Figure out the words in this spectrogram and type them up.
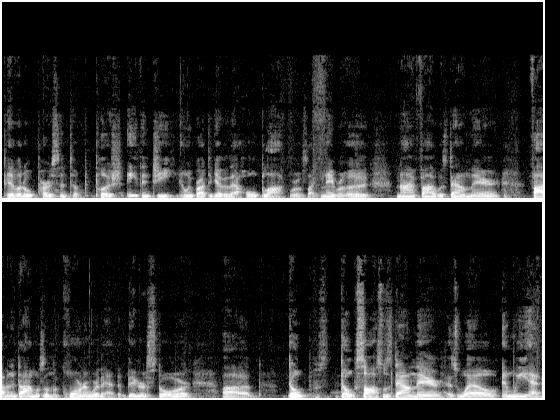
pivotal person to push Eighth and G, and we brought together that whole block where it was like neighborhood. Nine Five was down there. Five and a dime was on the corner where they had the bigger store. Uh, dope dope sauce was down there as well and we had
